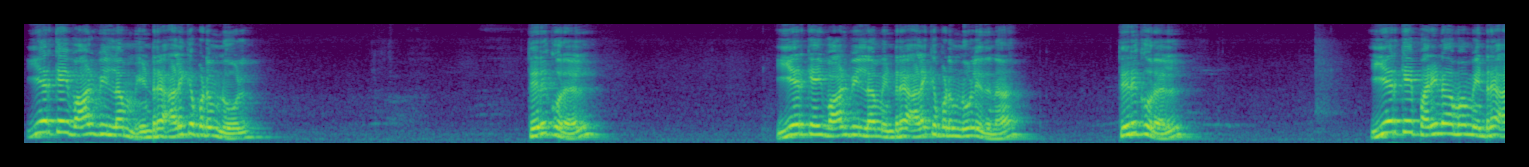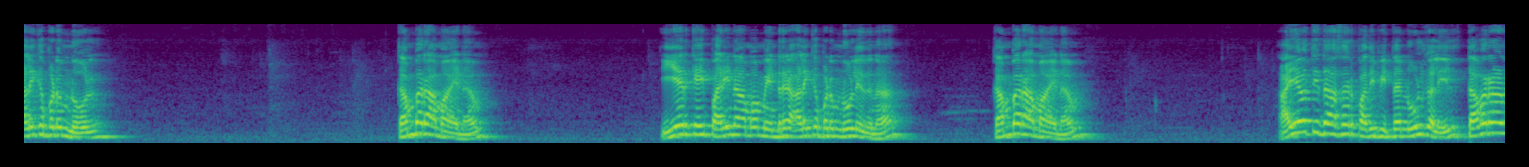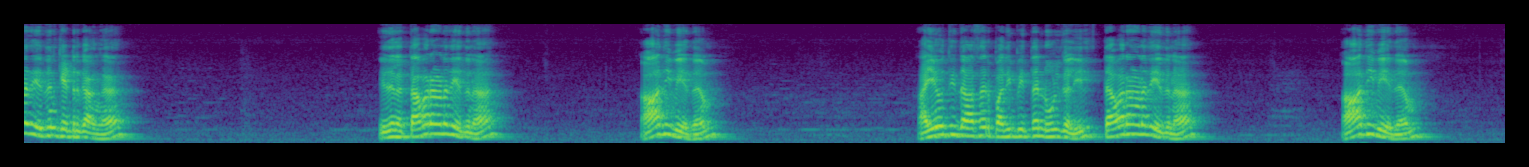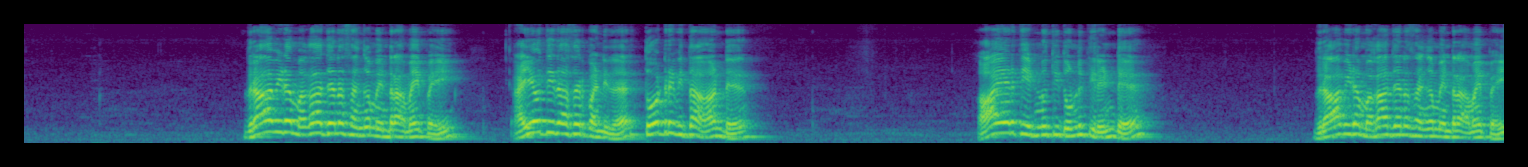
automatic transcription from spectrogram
இயற்கை வாழ்வில்லம் என்று அழைக்கப்படும் நூல். திருக்குறள். இயற்கை வாழ்வில்லம் என்று அழைக்கப்படும் நூல் எதுனா? திருக்குறள். இயற்கை பரிணாமம் என்று அழைக்கப்படும் நூல். கம்பராமாயணம். இயற்கை பரிணாமம் என்று அழைக்கப்படும் நூல் எதுனா? கம்பராமாயணம். அயோத்திதாசர் பதிப்பித்த நூல்களில் தவறானது எதுன்னு கேட்டிருக்காங்க? இதில் தவறானது எதுனா? ஆதிவேதம். அயோத்திதாசர் பதிப்பித்த நூல்களில் தவறானது எதுனா? ஆதிவேதம். திராவிட மகாஜன சங்கம் என்ற அமைப்பை அயோத்திதாசர் பண்டிதர் தோற்றுவித்த ஆண்டு ஆயிரத்தி எட்நூற்றி தொண்ணூற்றி ரெண்டு. திராவிட மகாஜன சங்கம் என்ற அமைப்பை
